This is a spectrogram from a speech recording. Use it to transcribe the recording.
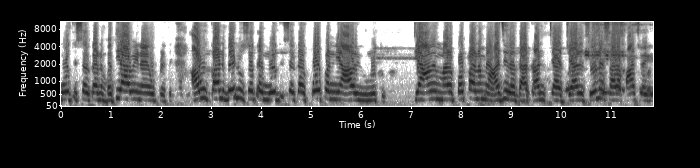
મોદી સરકારને બધી આવીને ઉપર આવું કાંડ બન્યું છતાંય મોદી સરકાર કોઈ પણ ત્યાં આવ્યું નહોતું. ત્યાં અમે મારા પપ્પા ને અમે હાજર હતા. કાંડ જ્યારે જો ને સાડા પાંચ વાગે,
